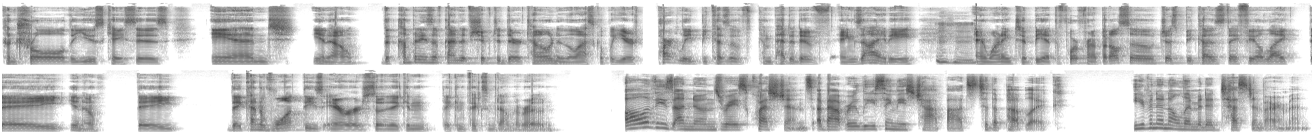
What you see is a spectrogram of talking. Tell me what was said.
control the use cases. And, you know, the companies have kind of shifted their tone in the last couple of years, partly because of competitive anxiety mm-hmm. and wanting to be at the forefront, but also just because they feel like they, you know, they they kind of want these errors so they can they can fix them down the road. All of these unknowns raise questions about releasing these chatbots to the public, even in a limited test environment.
